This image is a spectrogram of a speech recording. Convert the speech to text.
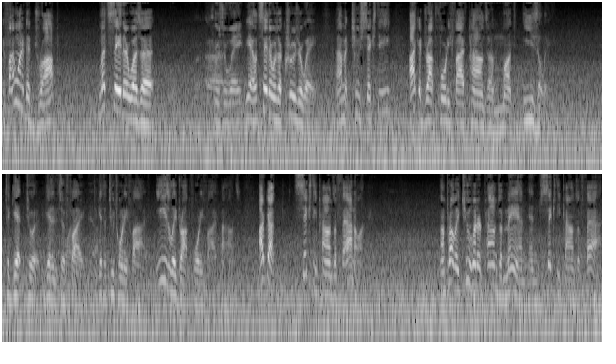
If I wanted to drop, let's say there was a uh, Cruiserweight. yeah, let's say there was a cruiserweight. And I'm at 260. I could drop 45 pounds in a month easily to get to it, get into a fight, yeah. to get to 225. Easily drop 45 pounds. I've got 60 pounds of fat on me. I'm probably 200 pounds of man and 60 pounds of fat.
